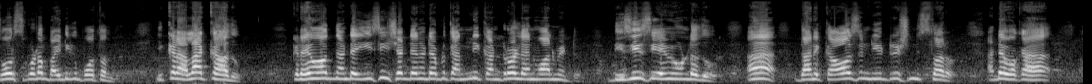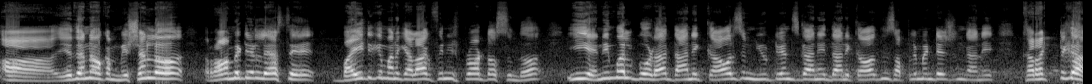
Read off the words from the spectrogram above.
సోర్స్ కూడా బయటికి పోతుంది. ఇక్కడ అలా కాదు. ఇక్కడ ఏమవుతుందంటే ఈసీ షెడ్ అనేటప్పటికి అన్ని కంట్రోల్డ్ ఎన్వైర్న్మెంట్ డిజీజ్ ఏమీ ఉండదు. దానికి కావాల్సిన న్యూట్రిషన్ ఇస్తారు. అంటే ఒక ఏదైనా ఒక మిషన్లో రా మెటీరియల్ వేస్తే బయటికి మనకి ఎలా ఫినిష్ ప్రోడక్ట్ వస్తుందో ఈ ఎనిమల్ కూడా దానికి కావాల్సిన న్యూట్రియంట్స్ కానీ దానికి కావాల్సిన సప్లిమెంటేషన్ కానీ కరెక్ట్గా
